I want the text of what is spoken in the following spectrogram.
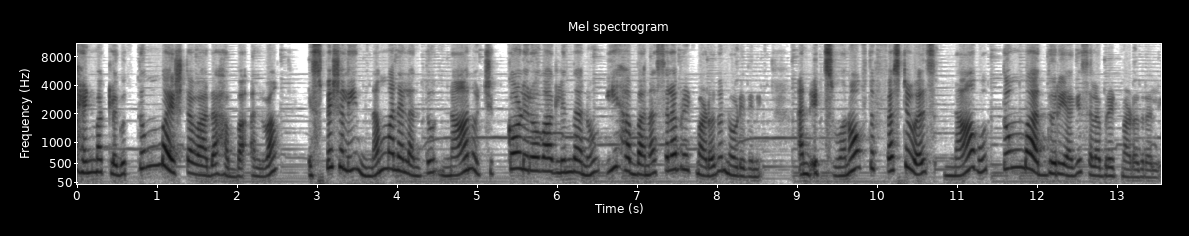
ಹೆಣ್ಮಕ್ಳಿಗೂ ತುಂಬಾ ಇಷ್ಟವಾದ ಹಬ್ಬ ಅಲ್ವಾ? ಎಸ್ಪೆಷಲಿ ನಮ್ಮ ಮನೇಲಂತೂ ನಾನು ಚಿಕ್ಕವಳಿರೋವಾಗ್ಲಿಂದನೂ ಈ ಹಬ್ಬನ ಸೆಲೆಬ್ರೇಟ್ ಮಾಡೋದು ನೋಡಿದ್ದೀನಿ and it's one of the festivals ನಾವು ತುಂಬ ಅದ್ಧೂರಿಯಾಗಿ ಸೆಲೆಬ್ರೇಟ್ ಮಾಡೋದ್ರಲ್ಲಿ.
